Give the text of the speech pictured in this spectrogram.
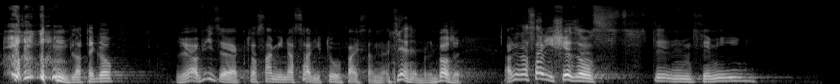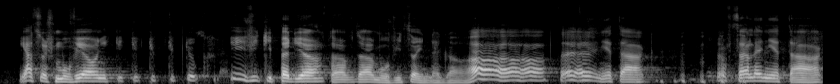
Dlatego, że ja widzę, jak czasami na sali, tu Państwa, nie, broń Boże, ale na sali siedzą z, z tym, tymi, ja coś mówię, oni tuk, tuk, tuk, tuk, tuk, i Wikipedia, prawda, mówi co innego. A, e, nie tak, to wcale nie tak.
